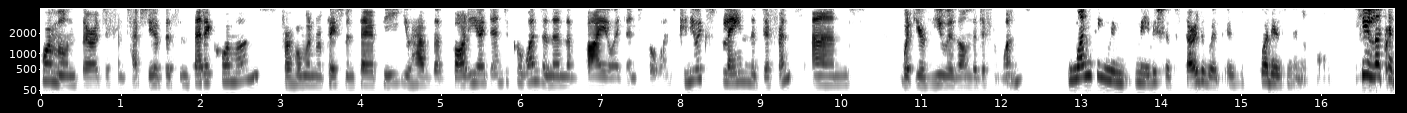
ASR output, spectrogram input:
hormones, there are different types. You have the synthetic hormones for hormone replacement therapy, you have the body identical ones, and then the bioidentical ones. Can you explain the difference and what your view is on the different ones? One thing we maybe should start with is what is menopause? If you look at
